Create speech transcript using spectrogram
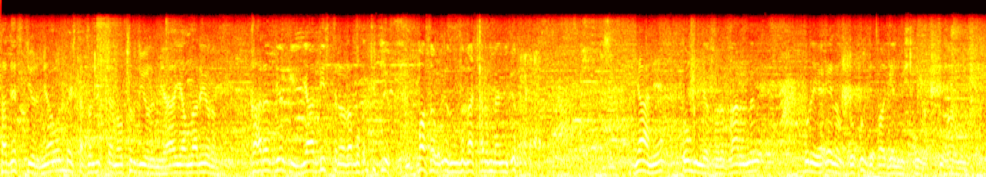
sades diyorum ya 15 dakika lütfen otur diyorum ya yalvarıyorum. Karı diyor ki ya bir sıra robot diyor. Basıp hızlı kaçarım ben diyor. Yani o günden sonra karının buraya en az 9 defa gelmişliği var. Bu karının.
